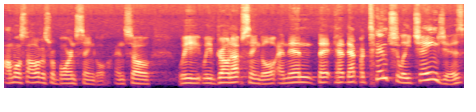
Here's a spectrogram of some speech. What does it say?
almost all of us were born single. And so we, we've grown up single, and then that, that potentially changes.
